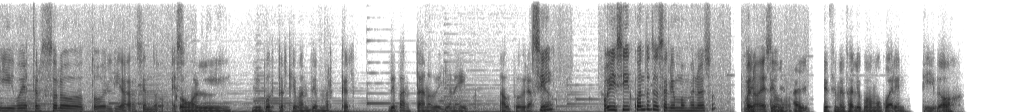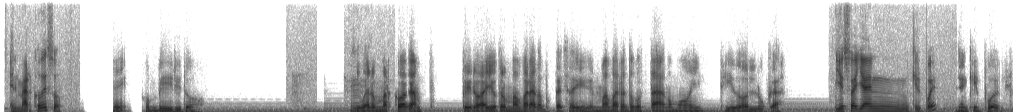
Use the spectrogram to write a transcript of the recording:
y voy a estar solo todo el día haciendo eso. Como el, mi póster que mandé a marcar de pantano de John Avon, autografiado. Sí. Oye, sí, ¿cuánto te salió más o menos eso? Bueno, Este eso, me sal- ese me salió como 42, el marco de eso. sí, con vidrio y todo. Mm. Igual un marco bacán, po, pero hay otros más baratos, porque ¿cachai? El más barato costaba como 22 lucas ¿Y eso allá en Quilpue? en pueblo.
